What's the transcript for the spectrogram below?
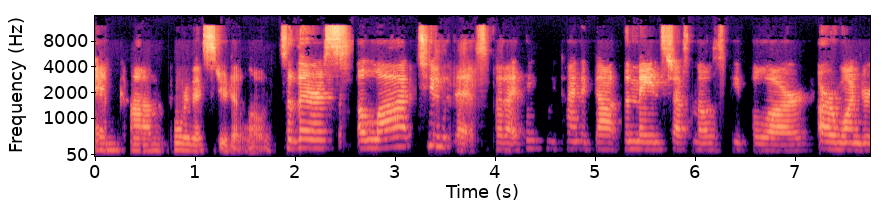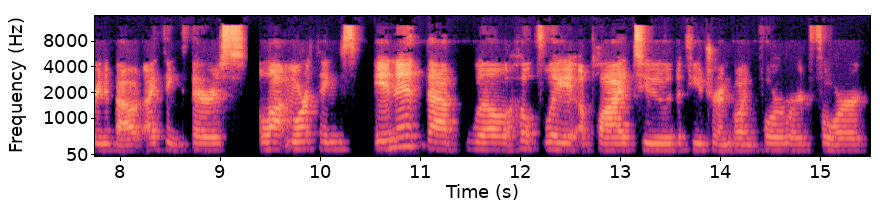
income for this student loan. So there's a lot to this, but I think we kind of got the main stuff most people are are wondering about. I think there's a lot more things in it that will hopefully apply to the future and going forward for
